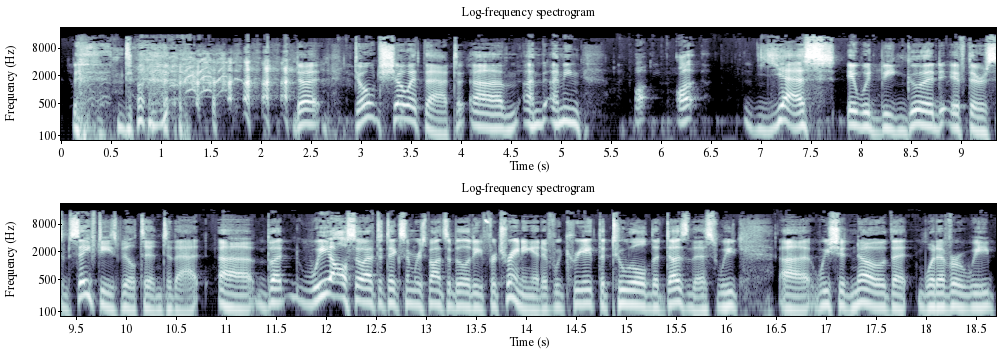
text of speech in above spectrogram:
don't, don't- show it that. Um, I'm- I mean, uh, uh, yes, it would be good if there's some safeties built into that. Uh, but we also have to take some responsibility for training it. If we create the tool that does this, we uh, we should know that whatever we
